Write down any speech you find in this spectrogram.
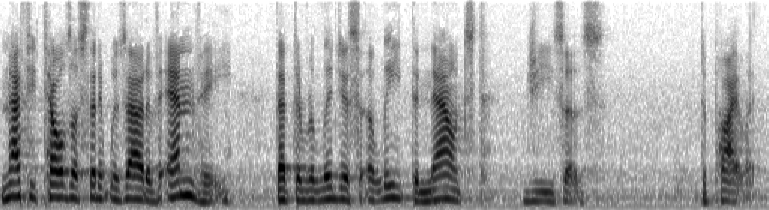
Matthew tells us that it was out of envy that the religious elite denounced Jesus to Pilate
